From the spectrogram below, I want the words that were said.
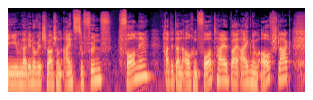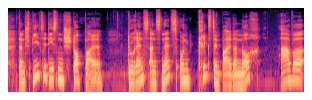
Die Mladenovic war schon 1 zu 5 vorne, hatte dann auch einen Vorteil bei eigenem Aufschlag. Dann spielte diesen Stoppball. Du rennst ans Netz und kriegst den Ball dann noch, aber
